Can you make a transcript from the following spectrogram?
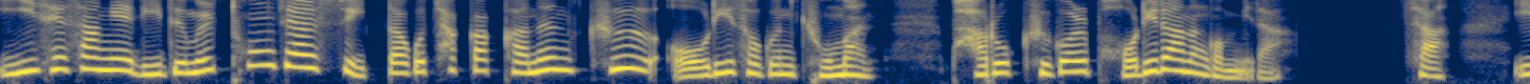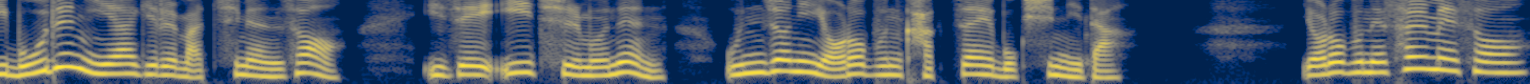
이 세상의 리듬을 통제할 수 있다고 착각하는 그 어리석은 교만, 바로 그걸 버리라는 겁니다. 자, 이 모든 이야기를 마치면서 이제 이 질문은 온전히 여러분 각자의 몫입니다. 여러분의 삶에서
